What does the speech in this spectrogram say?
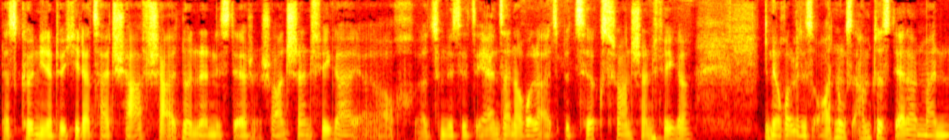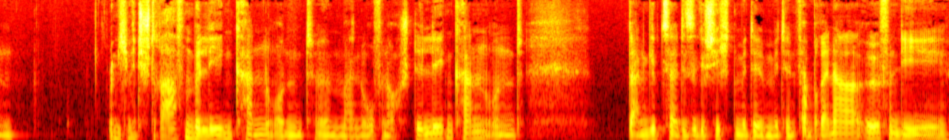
das können die natürlich jederzeit scharf schalten und dann ist der Schornsteinfeger auch, äh, zumindest jetzt eher in seiner Rolle als Bezirksschornsteinfeger, in der Rolle des Ordnungsamtes, der dann meinen mich mit Strafen belegen kann und äh, meinen Ofen auch stilllegen kann. Und dann gibt's ja diese Geschichten mit, dem, mit den Verbrenneröfen, die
